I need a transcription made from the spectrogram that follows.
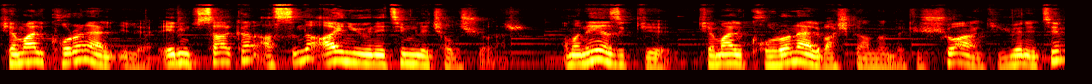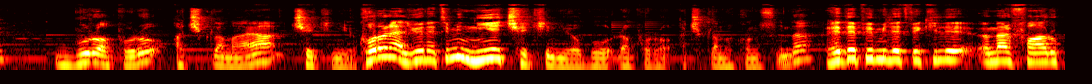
Kemal Koronel ile Erinç Sarkan aslında aynı yönetimle çalışıyorlar. Ama ne yazık ki Kemal Koronel başkanlığındaki şu anki yönetim bu raporu açıklamaya çekiniyor. Koronel yönetimi niye çekiniyor bu raporu açıklama konusunda? HDP milletvekili Ömer Faruk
